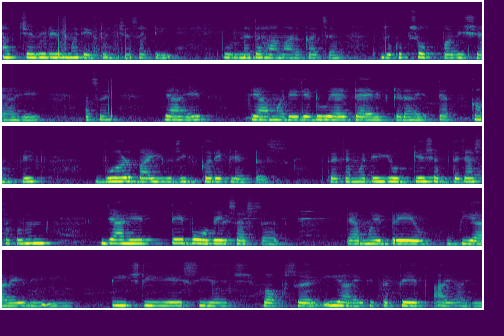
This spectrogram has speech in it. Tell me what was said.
आजच्या व्हिडिओमध्ये तुमच्यासाठी पूर्ण दहा मार्काचा जो खूप सोप्पा विषय आहे त्याचं जे आहेत. त्यामध्ये जे डू ॲज डायरेक्टेड आहेत त्यात complete word by using correct letters. त्याच्यामध्ये योग्य शब्द जास्त करून जे आहेत ते वोवेल्स असतात. त्यामुळे brave B R A V E teach T A C H boxer E आहे तिथं फेथ आय आहे.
